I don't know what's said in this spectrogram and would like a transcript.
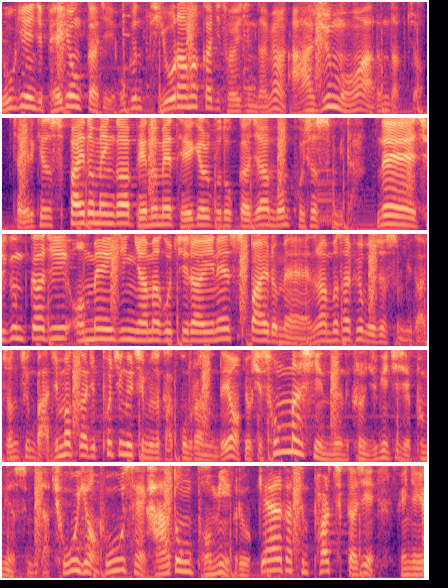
여기에 이제 배경까지 혹은 디오라마까지 더해진다면 아주 뭐 아름답죠. 자 이렇게 해서 스파이더맨과 베놈의 대결 구도까지 한번 보셨습니다. 네 지금까지 어메이징 야마구치 라인의 스파이더맨을 한번 살펴보셨습니다. 저는 지금 마지막까지 posing을 치면서 갖고 놀았는데요. 역시 손맛이 있는 그런 6인치 제품이었습니다. 조형, 도색, 가동 범위 그리고 깨알 같은 parts까지 굉장히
